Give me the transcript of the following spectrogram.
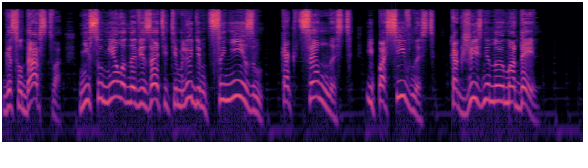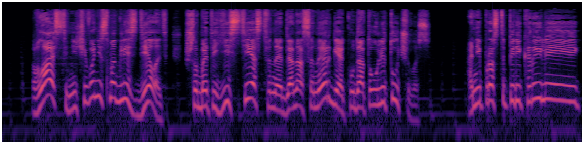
Государство не сумело навязать этим людям цинизм как ценность и пассивность как жизненную модель. Власти ничего не смогли сделать, чтобы эта естественная для нас энергия куда-то улетучилась. Они просто перекрыли,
